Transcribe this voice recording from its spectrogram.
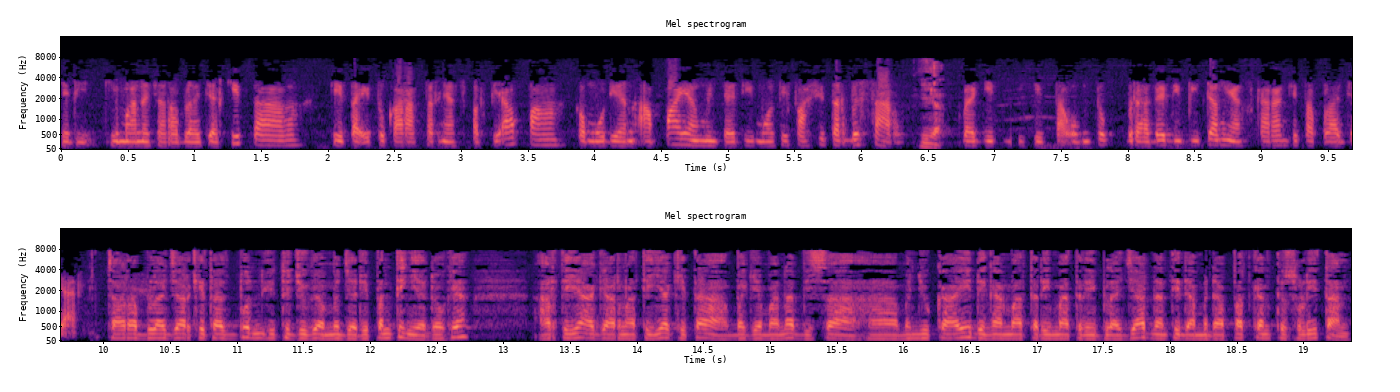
Jadi gimana cara belajar kita, kita itu karakternya seperti apa, kemudian apa yang menjadi motivasi terbesar ya. bagi diri kita untuk berada di bidang yang sekarang kita pelajari. Cara belajar kita pun itu juga menjadi penting ya dok ya. Artinya agar nantinya kita bagaimana bisa uh, menyukai dengan materi-materi belajar dan tidak mendapatkan kesulitan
